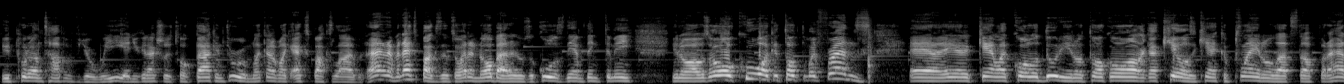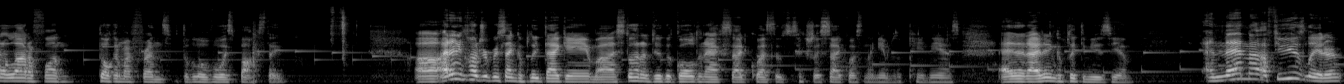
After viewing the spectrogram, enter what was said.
you'd put on top of your Wii, and you could actually talk back and through them, like kind of like Xbox Live. But I didn't have an Xbox then, so I didn't know about it. It was the coolest damn thing to me. You know, I was oh cool, I could talk to my friends, and I can't like Call of Duty, you know, talk oh I got kills, you can't complain, all that stuff. But I had a lot of fun talking to my friends with the little voice box thing. Uh, I didn't 100% complete that game. Uh, I still had to do the Golden Axe side quest. It was actually a side quest in the game. It was a pain in the ass. And then I didn't complete the museum. And then uh, a few years later,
